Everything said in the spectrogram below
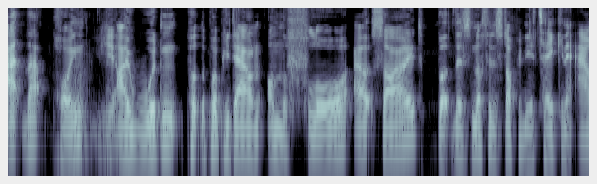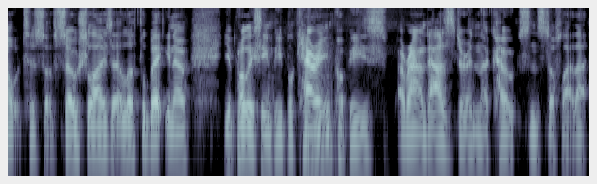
At that point, Yeah. I wouldn't put the puppy down on the floor outside, but there's nothing stopping you taking it out to sort of socialize it a little bit. You know, you've probably seen people carrying puppies around Asda in their coats and stuff like that.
